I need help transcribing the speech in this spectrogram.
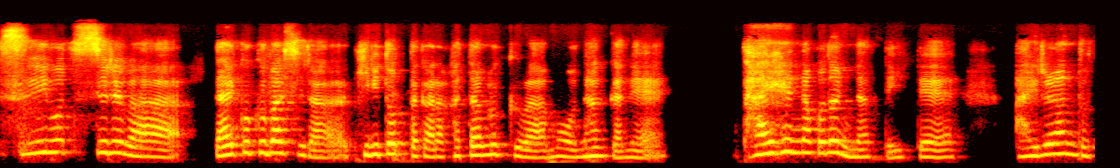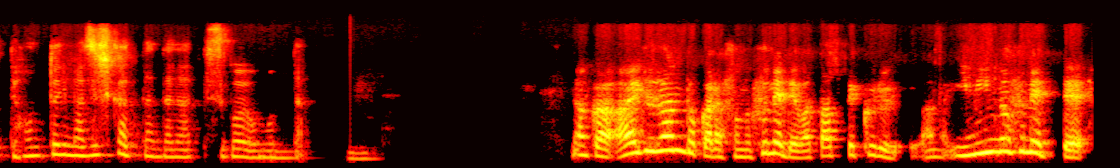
水没するわ大黒柱切り取ったから傾くはもうなんかね大変なことになっていてアイルランドって本当に貧しかったんだなってすごい思った。なんかアイルランドからその船で渡ってくるあの移民の船って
